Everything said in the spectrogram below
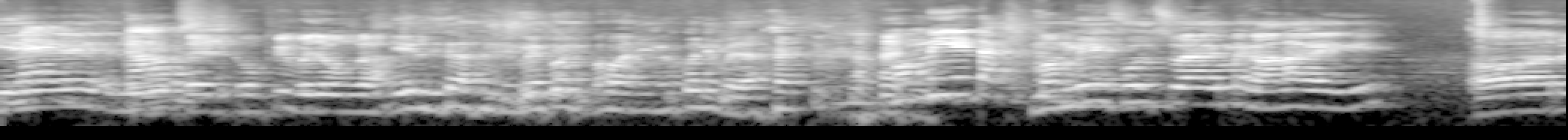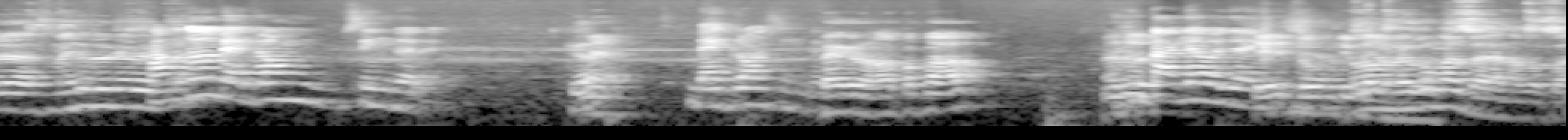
ये मैं टोपी बजाऊँगा। ये मेरे को नहीं मेरे को नहीं बजाना मम्मी ये टक मम्मी फुल स्वैग में गाना गाएगी। और मैं तो क्या हम दोनों बैकग्राउंड सिंगर है। क्या? बैकग्राउंड सिंगर बैकग्राउंड और पापा आप तो मेरे को मत बजाना पापा।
